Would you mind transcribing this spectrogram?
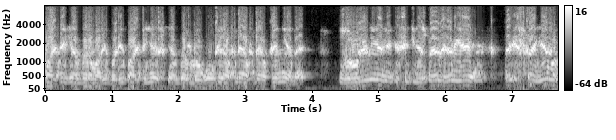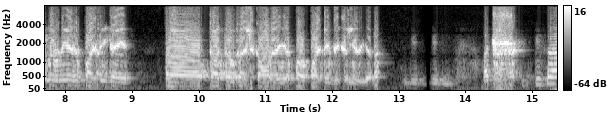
پارٹی کے اندر ہماری بڑی پارٹی ہے، اس کے اندر لوگوں کے اپنے اپنے اوپینین ہے ضروری نہیں ہے کہ کسی چیز پہ، لیکن یہ اس کا یہ مطلب نہیں ہے کہ پارٹی کہیں تعطل کا شکار ہے یا پارٹی بکھری ہوئی ہے نا۔ جی، جی، جی۔ اچھا تیسرا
